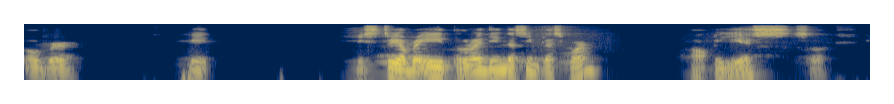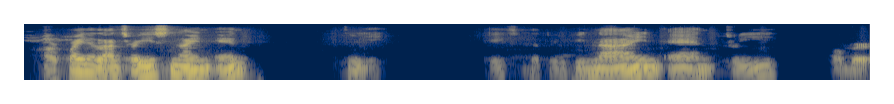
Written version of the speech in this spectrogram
over 8. Is 3 over 8 already in the simplest form? Okay, yes. So our final answer is 9 and 3. Okay, so that will be 9 and 3 over.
